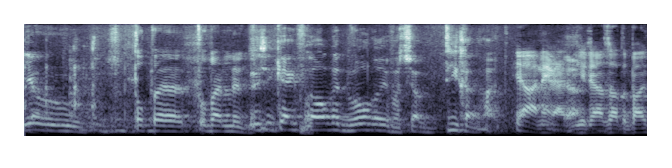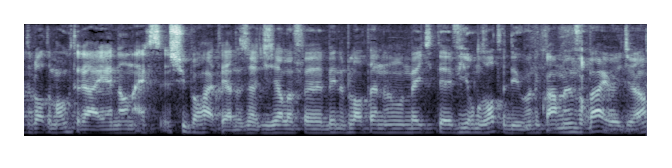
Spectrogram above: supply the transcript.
Yo, tot, eh, tot bij de lunch. Dus je keek vooral met bewondering van zo, die gaan hard. Ja, nee, ja, hier zat de buitenblad omhoog te rijden en dan echt super hard. Ja, dan zat je zelf eh, binnenblad en dan een beetje de 400 watt te duwen. En dan kwamen hun voorbij, weet je wel.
